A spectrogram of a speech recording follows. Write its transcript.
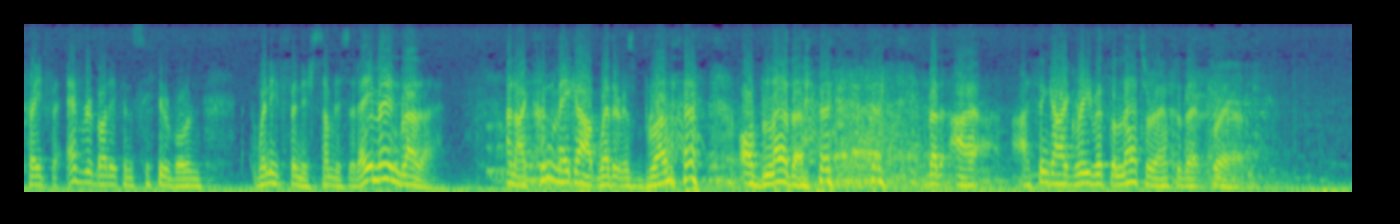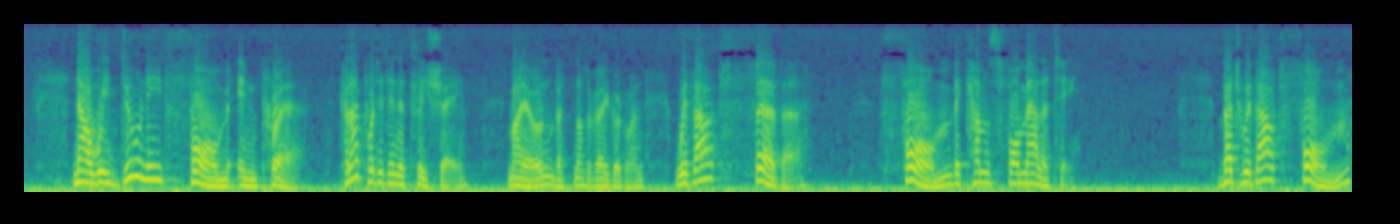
prayed for everybody conceivable. And when he'd finished, somebody said, Amen, brother and I couldn't make out whether it was brother or blether. but I, I think I agreed with the latter after that prayer. Now, we do need form in prayer. Can I put it in a cliche? My own, but not a very good one. Without fervor, form becomes formality. But without form,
